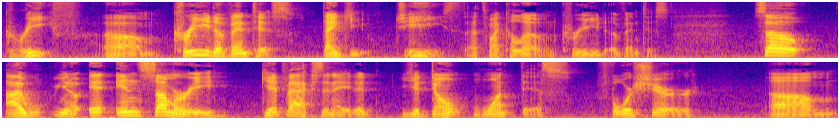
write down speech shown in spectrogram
grief. Um, Creed Aventus, thank you. Jeez, that's my cologne. Creed Aventus. So, I, you know, in, in summary, get vaccinated. You don't want this for sure. Um,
